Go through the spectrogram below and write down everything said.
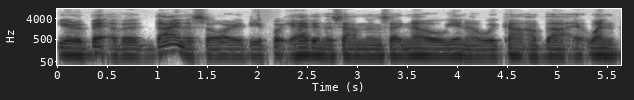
you're a bit of a dinosaur if you put your head in the sand and say, no, you know, we can't have that. It- When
